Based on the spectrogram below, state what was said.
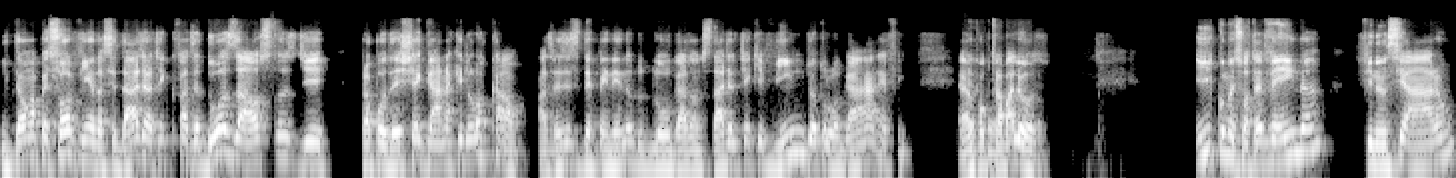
Então a pessoa vinha da cidade, ela tinha que fazer duas alças de para poder chegar naquele local. Às vezes, dependendo do lugar da cidade, ele tinha que vir de outro lugar, enfim. Era um pouco trabalhoso. E começou a ter venda, financiaram,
